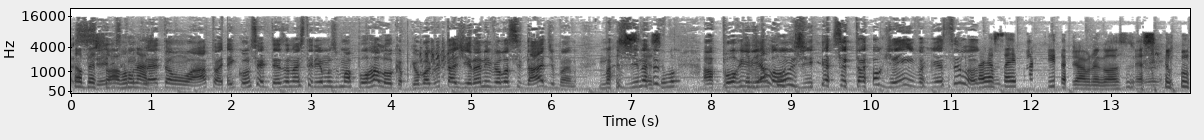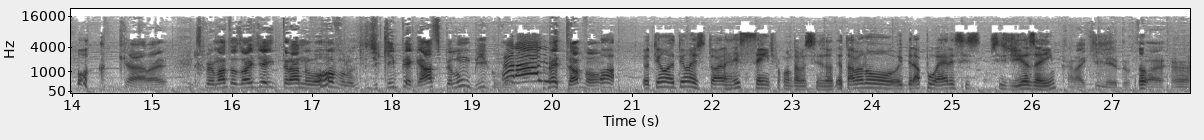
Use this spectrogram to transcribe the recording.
Então, pessoal, vamos lá. Se completam o ato, aí com certeza nós teríamos uma porra louca, porque o bagulho tá girando em velocidade, mano. Imagina, a porra iria longe, ia acertar alguém, ia ser louco. Ia sair partida já o negócio, ia ser louco. Caralho. Espermatozoide ia entrar no óvulo de quem pegasse pelo umbigo. Caralho! Mas tá bom. Ó, eu tenho, eu tenho uma história recente pra contar pra vocês. Eu tava no Ibirapuera esses, esses dias aí. Caralho, que medo. No, ah.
